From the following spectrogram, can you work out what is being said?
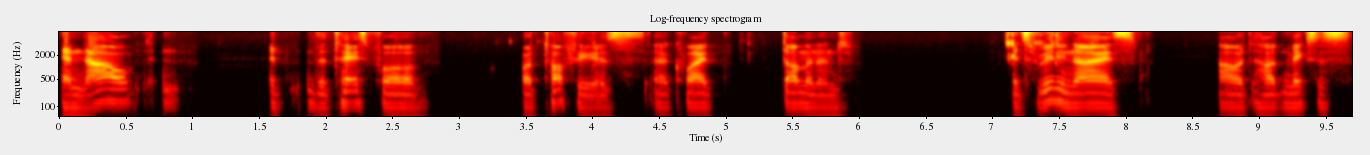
And now it, the taste for for toffee is uh, quite dominant. It's really nice how it, how it mixes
